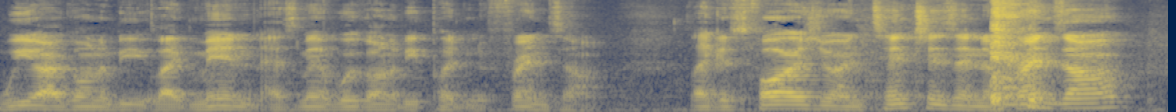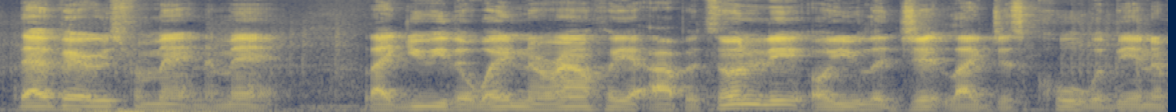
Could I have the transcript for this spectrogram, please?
we are going to be like men as men, we're going to be put in the friend zone. Like as far as your intentions in the friend zone, that varies from man to man. Like you either waiting around for your opportunity, or you legit like just cool with being in,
